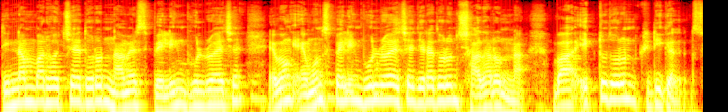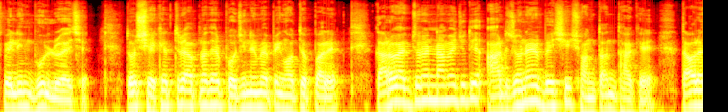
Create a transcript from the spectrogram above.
তিন নাম্বার হচ্ছে, ধরুন, নামের স্পেলিং ভুল রয়েছে এবং এমন এমন স্পেলিং ভুল রয়েছে যেটা ধরুন সাধারণ না, বা একটু ধরুন ক্রিটিক্যাল স্পেলিং ভুল রয়েছে। তো সেক্ষেত্রে আপনাদের প্রোজিনি ম্যাপিং হতে পারে। কারও একজনের নামে যদি আটজনের বেশি সন্তান থাকে, তাহলে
